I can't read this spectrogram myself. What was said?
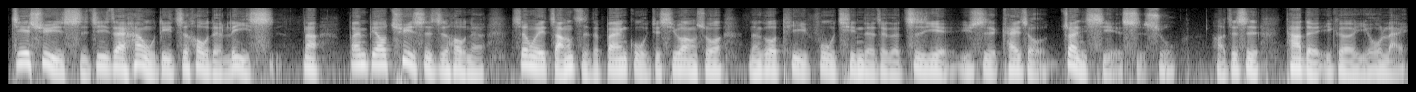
接续《史记》在汉武帝之后的历史。那班彪去世之后呢，身为长子的班固就希望说能够替父亲的这个志业，于是开手撰写史书。好，这是他的一个由来。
